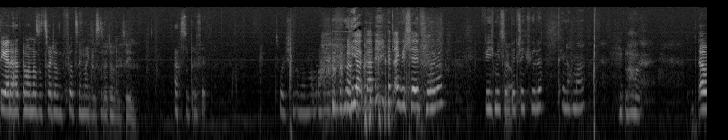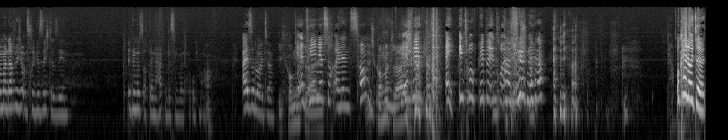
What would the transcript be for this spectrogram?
Digga, der hat immer noch so 2014 Das ist Microsoft. 2010. Ach so, perfekt. Wollte ich schon immer mal machen. ja, geil. Jetzt eigentlich Selfie, oder? Wie ich mich so Ja. bitchig fühle. Okay, nochmal. Aber man darf nicht unsere Gesichter sehen. Du musst auch deine Hand ein bisschen weiter hoch machen. Also Leute, wir empfehlen gleich. jetzt noch einen Song. Ich komme Wir gleich. empfehlen. Ey, Intro, Pepe, Intro, Ah, Intro. schön, oder? Okay, Leute,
